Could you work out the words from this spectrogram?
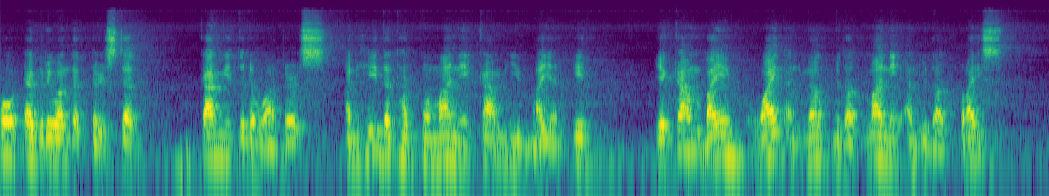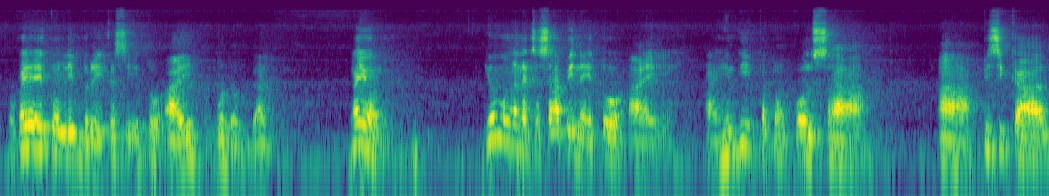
Ho, everyone that thirsted, come ye to the waters, and he that hath no money, come ye buy and eat. Ye come buy wine and milk without money and without price. O kaya ito libre kasi ito ay Word of God. Ngayon, yung mga nagsasabi na ito ay uh, hindi patungkol sa uh, physical,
